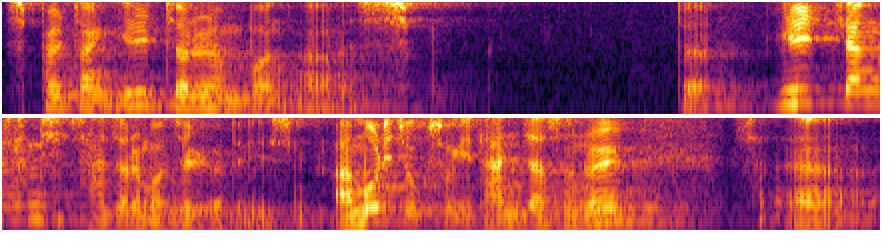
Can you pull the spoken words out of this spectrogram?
18장 1절을 한번 아, 10, 1장 34절을 먼저 읽어드리겠습니다. 아모리 족속이 단자손을 사, 어,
